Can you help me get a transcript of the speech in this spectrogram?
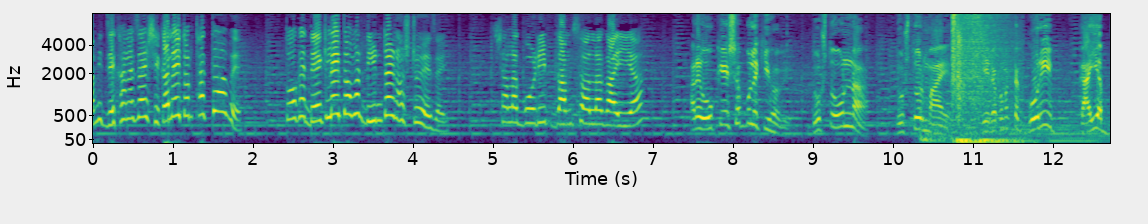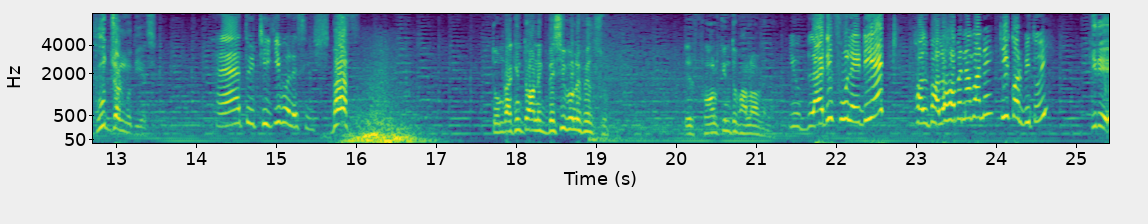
আমি যেখানে যাই সেখানেই তোর থাকতে হবে? তোকে দেখলেই তো আমার দিনটাই নষ্ট হয়ে যায়। শালা গরিব গামছাওয়ালা গাইয়া। আরে ওকে এসব বলে কি হবে? দোষ তো ওর না দোষ তোর মায়ের। যে এরকম একটা গরিব গাইয়া ভূত জন্ম দিয়েছে। হ্যাঁ তুই ঠিকই বলেছিস। ব্যাস! তোমরা কিন্তু অনেক বেশি বলে ফেলছো। এর ফল কিন্তু ভালো হবে না। ইউ ব্লাডি ফুল এডিয়েট ফল ভালো হবে না মানে? কি করবি তুই? কি রে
